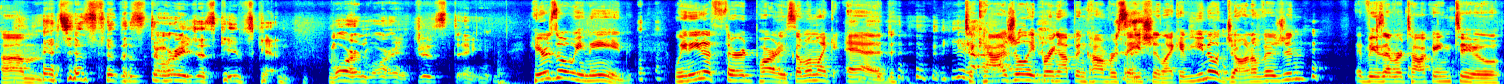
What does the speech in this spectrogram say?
Um, It's just the story just keeps getting more and more interesting. here's what we need. We need a third party, someone like Ed, to casually bring up in conversation. Like if you know Jonovision, if he's ever talking to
